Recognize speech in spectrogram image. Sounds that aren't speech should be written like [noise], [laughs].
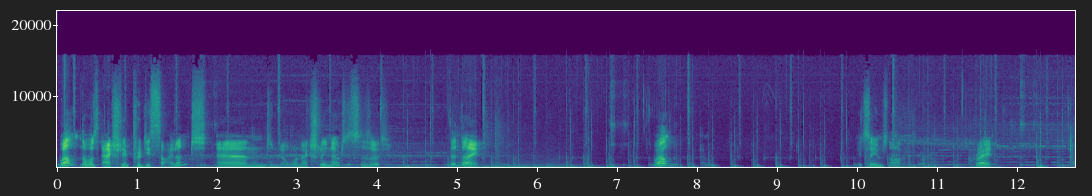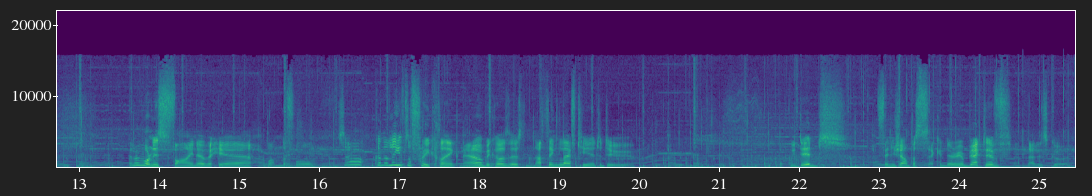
Well, that was actually pretty silent, and no one actually notices it. Did they? Well, it seems not. Great. Everyone is fine over here. Wonderful. So, we're gonna leave the free clinic now because there's nothing left here to do. But we did finish up a secondary objective, and that is good.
